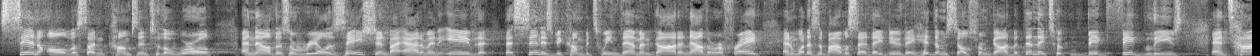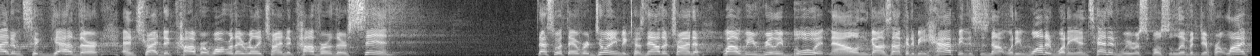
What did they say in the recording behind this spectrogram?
Sin all of a sudden comes into the world. And now there's a realization by Adam and Eve that, that sin has become between them and God. And now they're afraid. And what does the Bible say they do? They hid themselves from God, but then they took big fig leaves and tied them together and tried to cover. What were they really trying to cover? Their sin. That's what they were doing because now they're trying to, wow, we really blew it now and God's not going to be happy. This is not what he wanted, what he intended. We were supposed to live a different life.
